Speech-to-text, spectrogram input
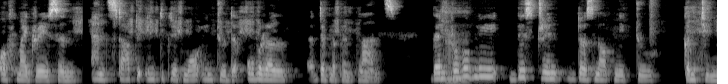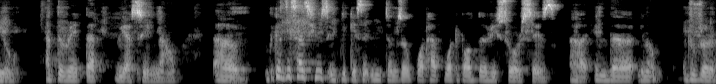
of migration and start to integrate more into the overall uh, development plans, then mm. probably this trend does not need to continue at the rate that we are seeing now. Uh, mm. Because this has huge implications in terms of what have what about the resources uh, in the you know rural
